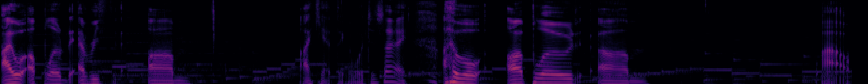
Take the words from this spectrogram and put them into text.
I will upload everything... Um... I can't think of what to say. I will upload... Um... Wow.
